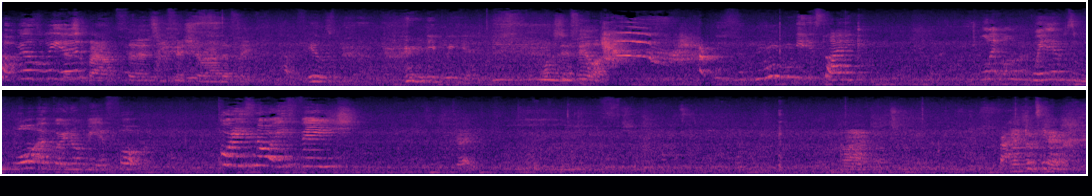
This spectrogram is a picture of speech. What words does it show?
That feels There's weird. about 30 around. That feels really weird. What does it feel like? It's like little waves of water going over your foot. But it's not his fish. Okay. Alright. Right, I Okay.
